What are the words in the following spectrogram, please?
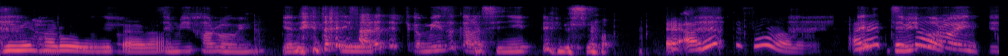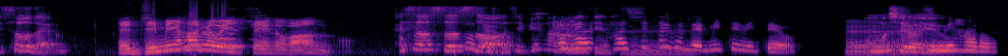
地味ハロウィンみたいな。地味ハロウィン。いや、ネタにされてってか、自らしに行ってんでしょ。え、あれってそうなの？あれえっ、て地味ハロウィンってそうだよ。え、地味ハロウィンっていうのがあんの？えそうそうそうそう。地味ハロウィンってはハッシュタグで見てみてよ。えー面白いよ地味ハロウィン。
